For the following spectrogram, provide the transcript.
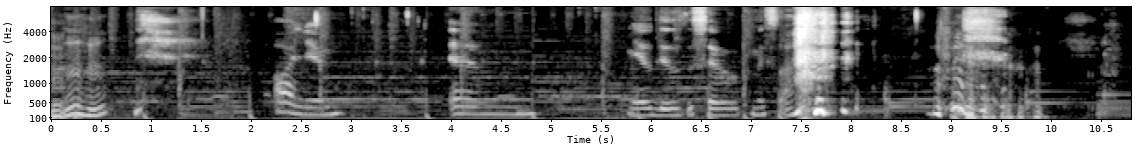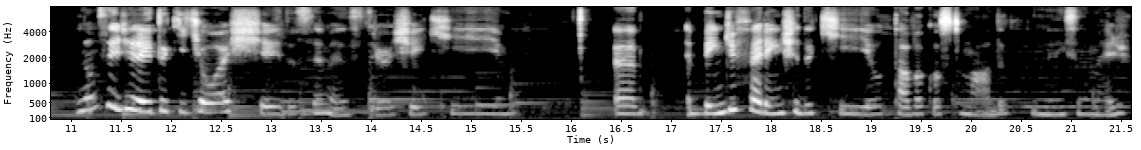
Uhum. Olha. Um... Meu Deus do céu, vou começar. Não sei direito o que, que eu achei do semestre. Eu achei que. É, é bem diferente do que eu tava acostumada no ensino médio.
